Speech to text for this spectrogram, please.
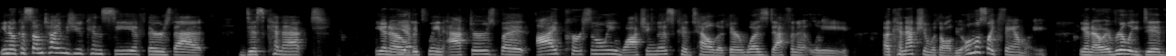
You know because sometimes you can see if there's that disconnect you know yep. between actors but i personally watching this could tell that there was definitely a connection with all of you almost like family. You know it really did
